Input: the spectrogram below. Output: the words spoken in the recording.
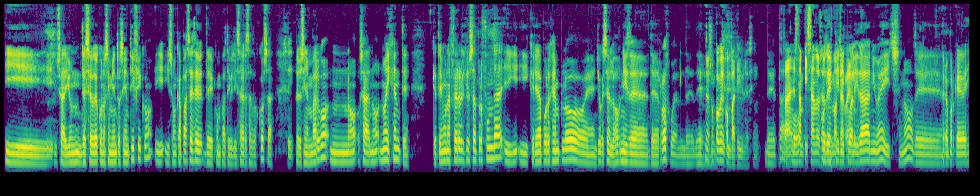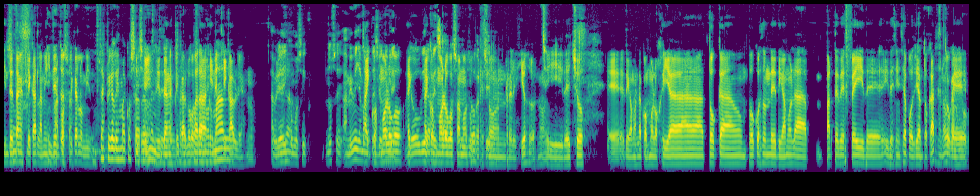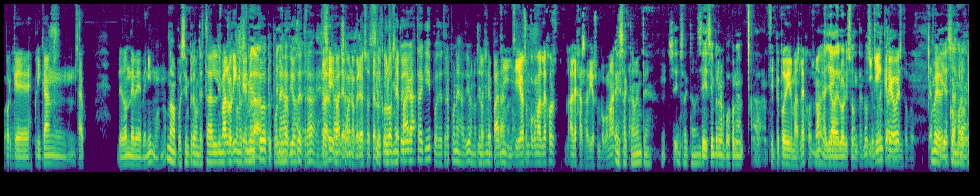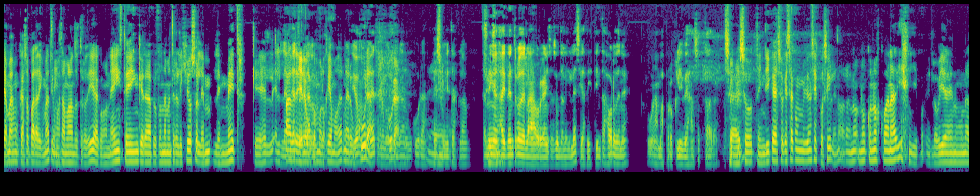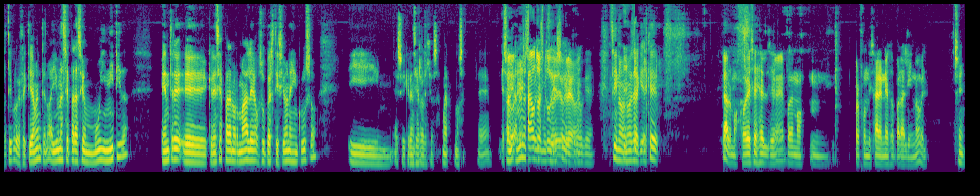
y o sea, hay un deseo de conocimiento científico y, y son capaces de, de compatibilizar esas dos cosas. Sí. Pero sin embargo, no, o sea, no, no hay gente que tenga una fe religiosa profunda y, y crea, por ejemplo, eh, yo que sé, los ovnis de, de Roswell, de, de- Es un poco incompatible, sí. de tal, Están, o- están pisando o el de mismo espiritualidad New Age, ¿no? De, Pero porque intentan son- explicar la misma Intenta cosa. explicar lo mismo. Intenta explicar la misma cosa Sí, sí, realmente. intentan o sea, explicar lo cosas paranormal- inexplicables, ¿no? habría ahí Ya. como sí, no sé, a mí me llama hay la atención cosmólogos, hay, hay cosmólogos famosos que son religiosos, ¿no? Y de hecho, eh, digamos, la cosmología toca un poco, es donde, digamos, la parte de fe y de, y de ciencia podrían tocarse, Se ¿no? Porque, porque explican, o sea, de dónde ve- venimos, ¿no? No, pues siempre donde está el límite del conocimiento, claro, tú pones a Dios a- detrás. Claro, sí, vale, o sea, bueno, pero eso, te si lo, el tú lo conocimiento llega separas. hasta aquí, pues detrás pones a Dios, no Lo tienes ningún separas, problema. Y si llegas un poco más lejos, alejas a Dios un poco más. Exactamente, Sí. exactamente. Sí, siempre lo puedes poner ah, Siempre puede ir más lejos, ¿no? más Es allá del horizonte, ¿no? ¿Y Siempre quién creó esto? Pues Hombre, como es lo que llamas un caso paradigmático, Sí. como estamos hablando otro día, con Einstein, que era profundamente religioso, Lem- Lemaitre, que es el, el padre de la cosmología moderna, era un cura. Era un cura, era sí. un cura, Eh, jesuita, claro. También hay dentro de la organización de la iglesia distintas órdenes, algunas más proclives a aceptar. O sea, eso te indica eso que esa convivencia es posible, ¿no? Ahora no, no conozco a nadie, y lo vi en un artículo, que efectivamente, ¿no? Hay una separación muy nítida entre eh, creencias paranormales o supersticiones incluso, y eso, y creencias religiosas. Bueno, no sé. Eh, Eso a mí- a mí es me para otro estudio, yo eso y creo, que... Sí, no, no es de aquí. Es que Claro, a lo mejor ese es el. eh, podemos mm, profundizar en eso para el Ig Nobel. Sí.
